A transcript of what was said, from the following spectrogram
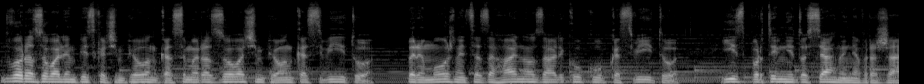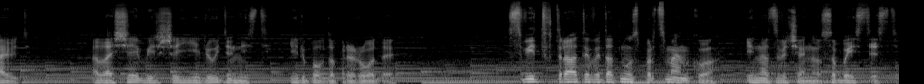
Дворазова олімпійська чемпіонка, семиразова чемпіонка світу, переможниця загального заліку Кубка світу. Її спортивні досягнення вражають, але ще більше її людяність і любов до природи. Світ втратив видатну спортсменку і надзвичайну особистість.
